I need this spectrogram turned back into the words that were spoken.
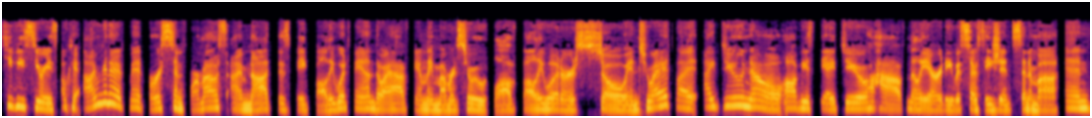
TV series, okay, I'm going to admit, first and foremost, I'm not this big Bollywood fan, though I have family members who love Bollywood or are so into it. But I do know, obviously, I do have familiarity with South Asian cinema. And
